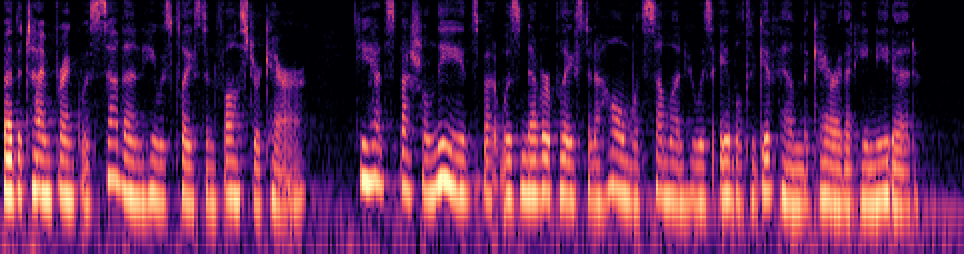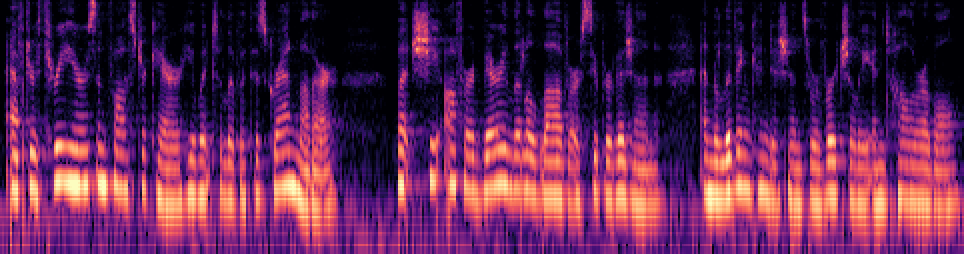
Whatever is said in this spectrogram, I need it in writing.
By the time Frank was seven, he was placed in foster care. He had special needs, but was never placed in a home with someone who was able to give him the care that he needed. After three years in foster care, he went to live with his grandmother, but she offered very little love or supervision, and the living conditions were virtually intolerable.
